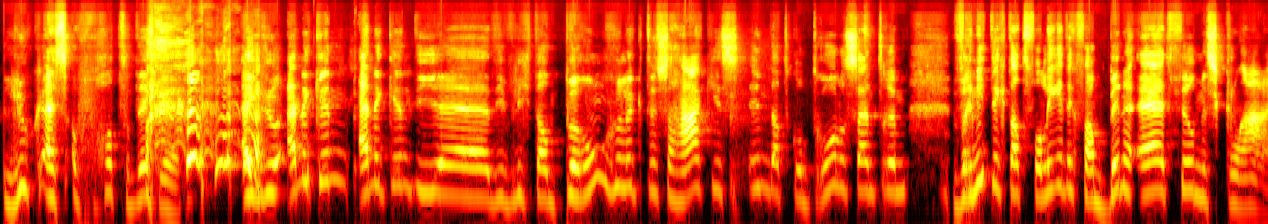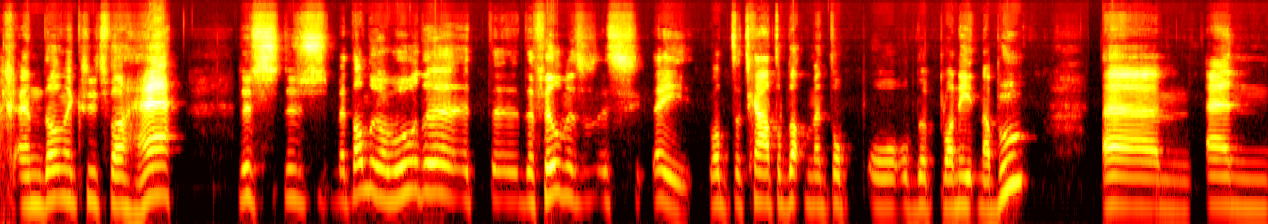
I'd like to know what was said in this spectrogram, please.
Luke is... Oh, godverdikke. ik bedoel, Anakin, Anakin die, eh, die vliegt dan per ongeluk tussen haakjes in dat controlecentrum. Vernietigt dat volledig van binnenuit. Film is klaar. En dan heb ik zoiets van, hè? Dus, dus met andere woorden, het, eh, de film is... is hey, want het gaat op dat moment op, op de planeet Naboo. Ehm, en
